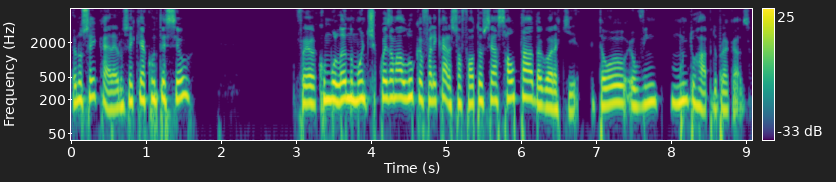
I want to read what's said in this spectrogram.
eu não sei, cara, eu não sei o que aconteceu. Foi acumulando um monte de coisa maluca. Eu falei, cara, só falta eu ser assaltado agora aqui. Então eu, eu vim muito rápido para casa.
